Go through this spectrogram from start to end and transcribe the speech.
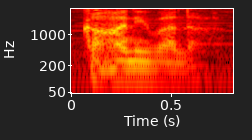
कहानी वाला।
